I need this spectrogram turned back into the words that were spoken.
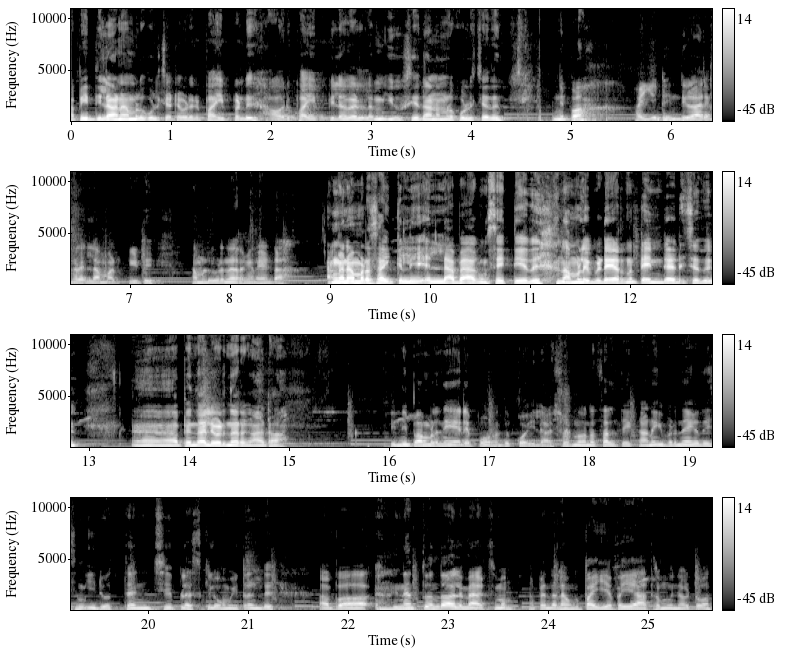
അപ്പോൾ ഇതിലാണ് നമ്മൾ കുളിച്ചിട്ട് ഇവിടെ ഒരു പൈപ്പുണ്ട് ആ ഒരു പൈപ്പിലെ വെള്ളം യൂസ് ചെയ്താണ് നമ്മൾ കുളിച്ചത്. ഇനിയിപ്പോൾ പയ്യെ ടെന്റ് കാര്യങ്ങളെല്ലാം മടക്കിയിട്ട് നമ്മളിവിടെ നിന്ന് ഇറങ്ങണേണ്ട അങ്ങനെ നമ്മുടെ സൈക്കിളിൽ എല്ലാ ബാഗും സെറ്റ് ചെയ്ത് നമ്മൾ ഇവിടെയായിരുന്നു ടെന്റ് അടിച്ചത് അപ്പോൾ എന്തായാലും ഇവിടെ നിന്ന് ഇറങ്ങാം കേട്ടോ ഇനിയിപ്പോൾ നമ്മൾ നേരെ പോകുന്നത് കൊയിലാശ്വർ എന്ന് പറഞ്ഞ സ്ഥലത്തേക്കാണ്. ഇവിടുന്ന് ഏകദേശം ഇരുപത്തഞ്ച് പ്ലസ് കിലോമീറ്റർ ഉണ്ട്. അപ്പോൾ ഇന്നെത്തും എന്തായാലും മാക്സിമം അപ്പോൾ എന്തായാലും നമുക്ക് പയ്യെ പയ്യെ യാത്ര മുന്നോട്ട് പോകാം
